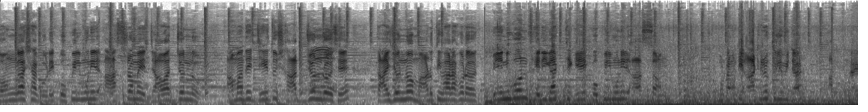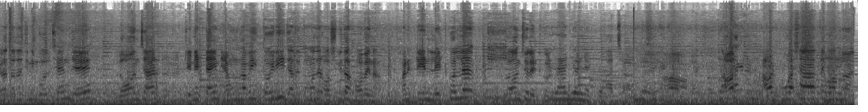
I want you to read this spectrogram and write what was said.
গঙ্গাসাগরে কপিলমুনির আশ্রমে যাওয়ার জন্য আমাদের যেহেতু সাতজন রয়েছে তাই জন্য মারুতি ভাড়া করা হচ্ছে। বেনুবন ফেরিঘাট থেকে কপিলমুনির আশ্রম মোটামুটি আঠেরো কিলোমিটার। ড্রাইভার দাদা তিনি বলছেন যে লঞ্চ আর ট্রেনের টাইম এমনভাবেই তৈরি যাতে তোমাদের অসুবিধা হবে না। মানে ট্রেন লেট করলে লঞ্চও লেট করবে। আচ্ছা হ্যাঁ। আবার আবার কুয়াশাতে বন্ধ হয়ে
